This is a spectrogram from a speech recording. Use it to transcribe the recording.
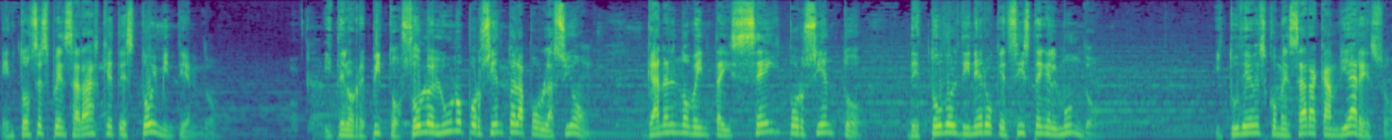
entonces pensarás que te estoy mintiendo. Y te lo repito, solo el 1% de la población gana el 96% de todo el dinero que existe en el mundo. Y tú debes comenzar a cambiar eso.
